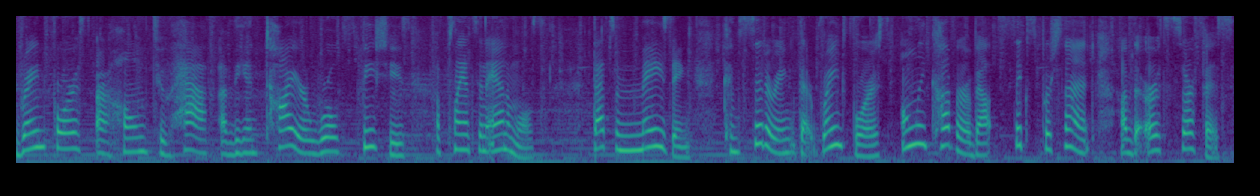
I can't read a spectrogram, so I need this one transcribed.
Rainforests are home to half of the entire world's species of plants and animals. That's amazing, considering that rainforests only cover about 6% of the Earth's surface.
